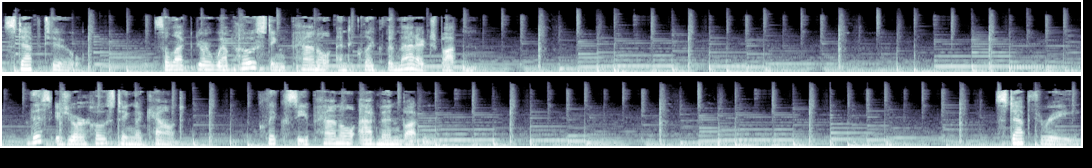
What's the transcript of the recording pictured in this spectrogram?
Step 2. Select your web hosting panel and click the Manage button. This is your hosting account. Click cPanel Admin button. Step 3.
